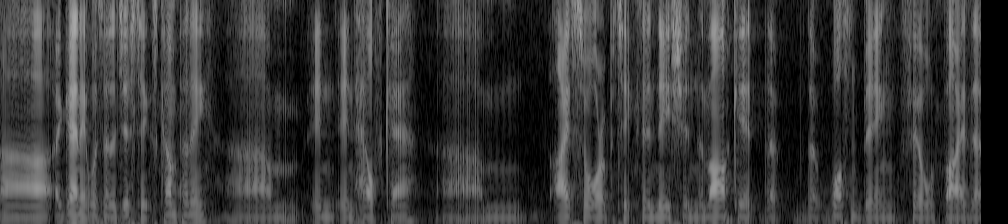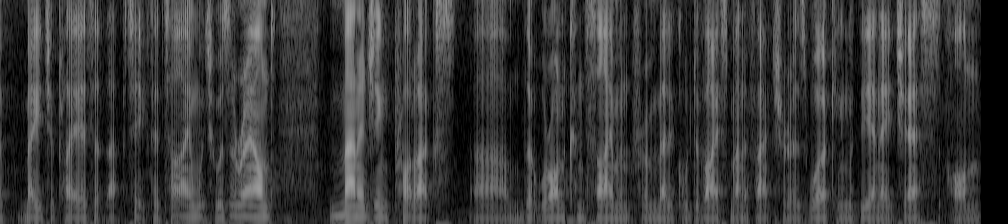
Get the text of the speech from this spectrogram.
uh, again, it was a logistics company um, in in healthcare. Um, I saw a particular niche in the market that that wasn't being filled by the major players at that particular time, which was around managing products um, that were on consignment from medical device manufacturers, working with the NHS on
